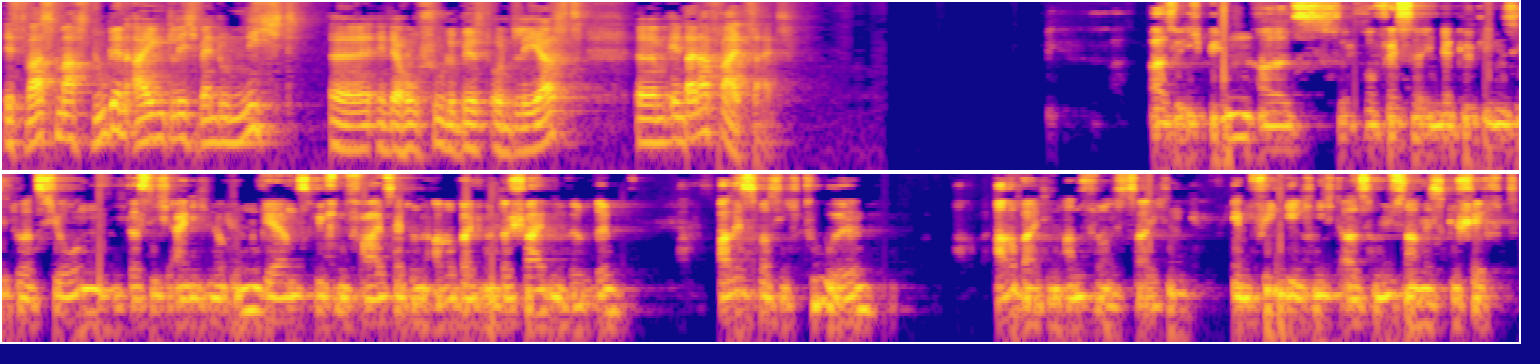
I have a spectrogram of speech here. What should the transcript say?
ist, was machst du denn eigentlich, wenn du nicht äh, in der Hochschule bist und lehrst, ähm, in deiner Freizeit? Also ich bin als Professor in der glücklichen Situation, dass ich eigentlich nur ungern zwischen Freizeit und Arbeit unterscheiden würde. Alles, was ich tue, Arbeit in Anführungszeichen, empfinde ich nicht als mühsames Geschäft.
